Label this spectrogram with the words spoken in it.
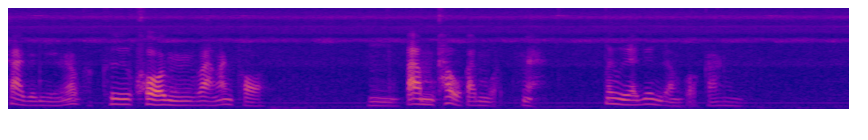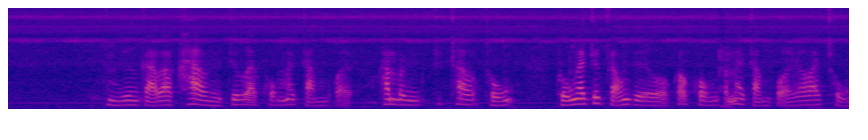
ชาติอย่างนี้แล้วก็คือคนวางนั้นพออืมตามเท่ากันหมดนะไม่มีอะไรยิ่งหย่อนกว่ากัน เรื่องกล่าวว่าข้าวนี่คิดว่าคงไม่ต่ำกว่าคำเป็นเท่าถุงถุงละสิบสองกิโลก็คงจะไม่ต่ำกว่าร้อยถุง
